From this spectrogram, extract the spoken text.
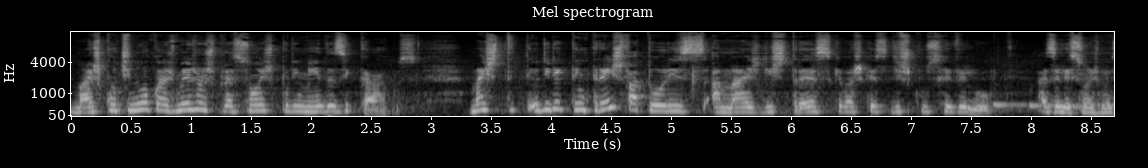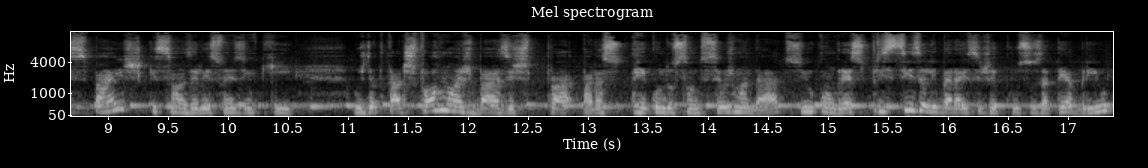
mas continua com as mesmas pressões por emendas e cargos. Mas eu diria que tem três fatores a mais de estresse que eu acho que esse discurso revelou as eleições municipais, que são as eleições em que os deputados formam as bases pra, para a recondução de seus mandatos e o Congresso precisa liberar esses recursos até abril,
